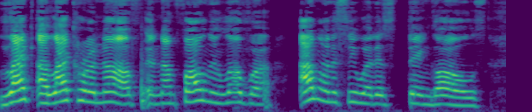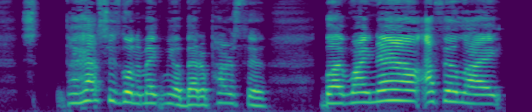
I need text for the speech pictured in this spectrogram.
like, I like her enough and I'm falling in love with her. I want to see where this thing goes. Perhaps she's going to make me a better person. But right now, I feel like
